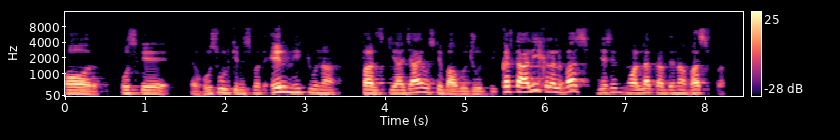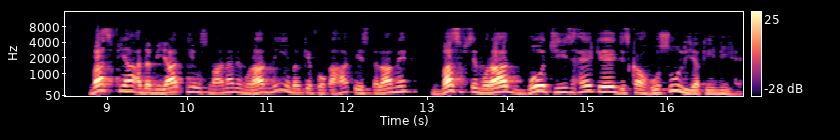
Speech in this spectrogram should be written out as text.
और उसके हसूल की नस्बत इल्म ही क्यों ना फ़र्ज़ किया जाए उसके बावजूद भी। कर तालीक वस्फ जैसे मुअल्लक कर देना वस्फ। वस्फ यहाँ अदबियात की उस माना में मुराद नहीं है, बल्कि फोकहा के इस्तलाह में वस्फ से मुराद वो चीज़ है कि जिसका हसूल यकीनी है।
